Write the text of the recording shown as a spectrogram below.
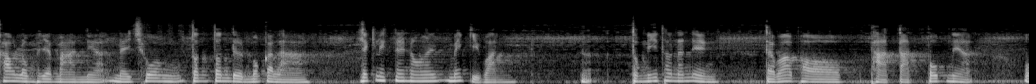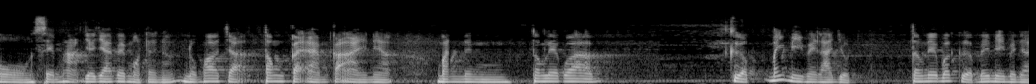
เข้าโรงพยาบาลเนี่ย ในช่วงต้นต้นเดือนมกราเล็กๆ น้อยๆ ไม่กี่วันนะตรงนี้เท่านั้นเอง แต่ว่าพอผ่าตัดปุ๊บเนี่ย โอ้เสมหะเยอะแยะไปหมดเลยนะหลวงพ่อจะต้องกระแอมกระไอเนี่ย วันหนึ่งต้องเรียกว่าเกือบไม่มีเวลาหยุด ต้องเรียกว่าเกือบไม่มีเวลา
